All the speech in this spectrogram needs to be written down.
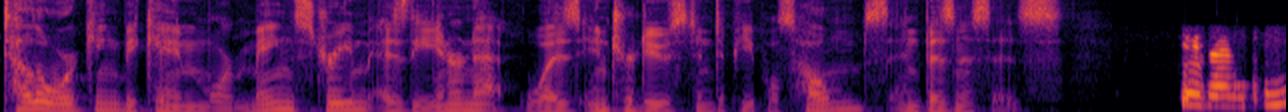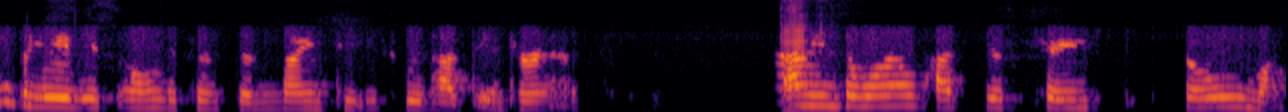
Teleworking became more mainstream as the internet was introduced into people's homes and businesses. Stephen, can you believe it's only since the 90s we've had the internet? I mean, the world has just changed so much.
